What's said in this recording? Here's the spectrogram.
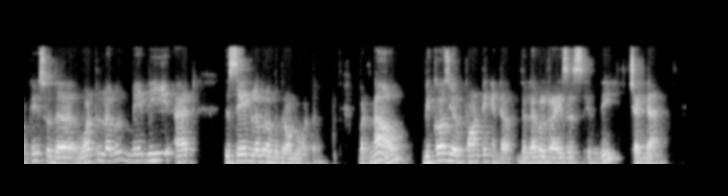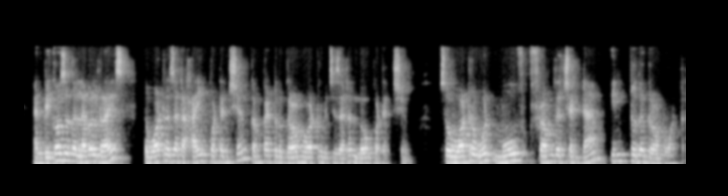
Okay, so the water level may be at the same level of the groundwater. But now because you're ponding it up, the level rises in the check dam. And because of the level rise, the water is at a high potential compared to the groundwater, which is at a low potential. So water would move from the check dam into the groundwater.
